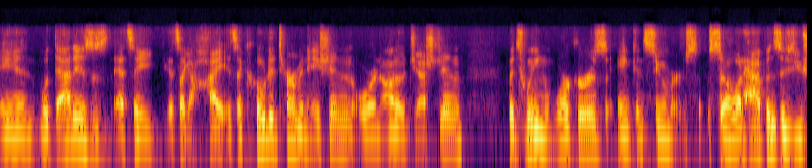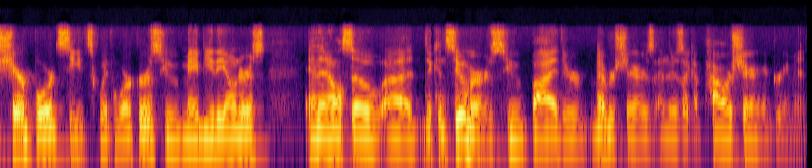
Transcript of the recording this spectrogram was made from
And what that is is that's a it's like a high it's a co-determination or an autogestion between workers and consumers. So what happens is you share board seats with workers who may be the owners and then also uh, the consumers who buy their member shares and there's like a power sharing agreement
